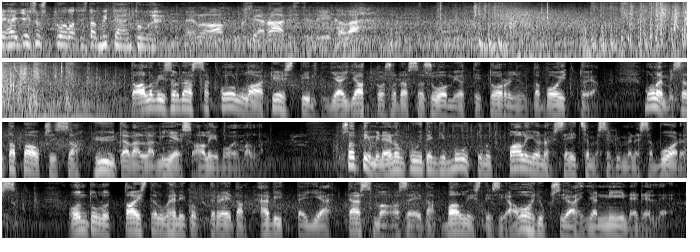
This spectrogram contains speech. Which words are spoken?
Eihän Jeesus tuollaisesta mitään tule. Meillä on ammuksia raadisti vähän. Talvisodassa kollaa kesti ja jatkosodassa Suomi otti torjunta voittoja. Molemmissa tapauksissa hyytävällä miesalivoimalla. Sotiminen on kuitenkin muuttunut paljon 70 vuodessa. On tullut taisteluhelikoptereita, hävittäjiä, täsmäaseita, ballistisia ohjuksia ja niin edelleen.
